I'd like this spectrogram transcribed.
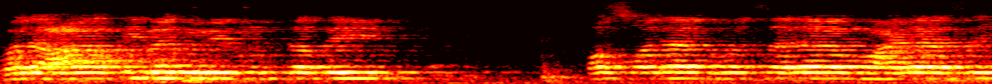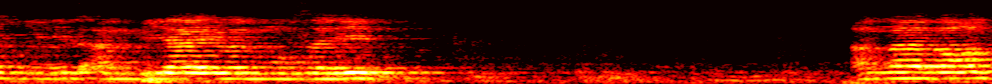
والعاقبة للمتقين والصلاة والسلام على سيد الأنبياء والمرسلين. أما بعد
